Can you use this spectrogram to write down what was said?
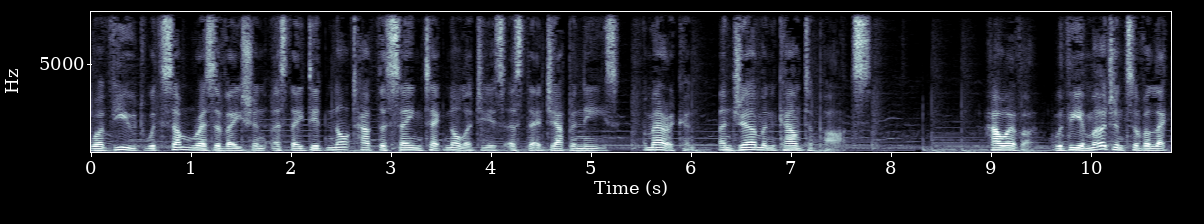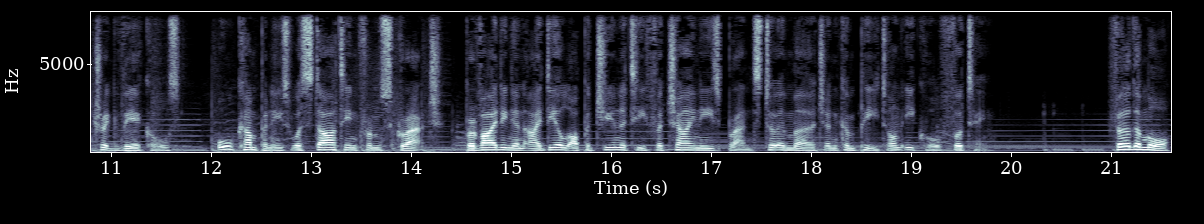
were viewed with some reservation as they did not have the same technologies as their Japanese, American, and German counterparts. However, with the emergence of electric vehicles, all companies were starting from scratch, providing an ideal opportunity for Chinese brands to emerge and compete on equal footing. Furthermore,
